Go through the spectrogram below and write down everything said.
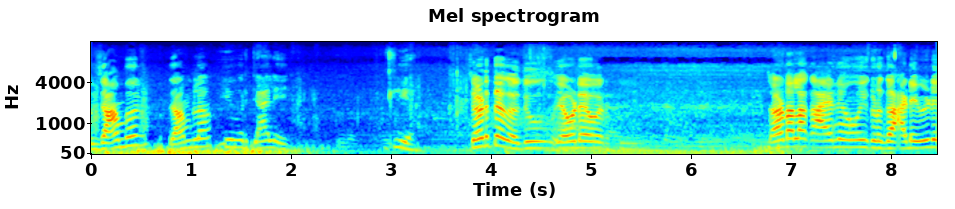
जांभल जांभला हे वरती आले. इथली. चढते का तू एवढ्यावरती चढाला काय नाही हो इकडं गाडे बिडे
